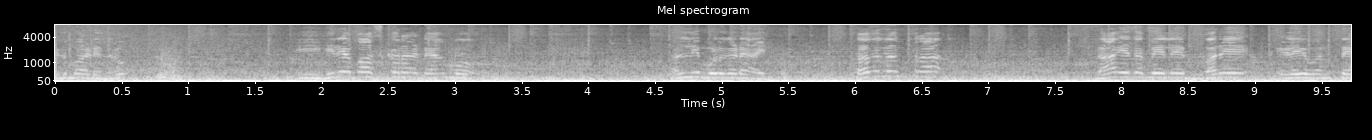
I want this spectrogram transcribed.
ಇದು ಮಾಡಿದರು. ಈ ಹಿರೇಭಾಸ್ಕರ ಡ್ಯಾಮು ಅಲ್ಲಿ ಮುಳುಗಡೆ ಆಯಿತು. ತದನಂತರ ಗಾಯದ ಮೇಲೆ ಬರೆ ಎಳೆಯುವಂತೆ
